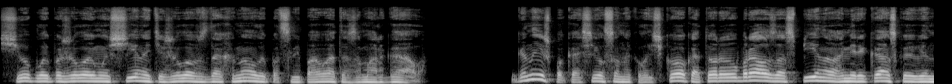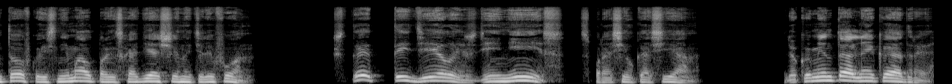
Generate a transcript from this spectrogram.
Щуплый пожилой мужчина тяжело вздохнул и подслеповато заморгал. Гныш покосился на Клычко, который убрал за спину американскую винтовку и снимал происходящее на телефон. «Что ты делаешь, Денис?» — спросил Касьян. «Документальные кадры»,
